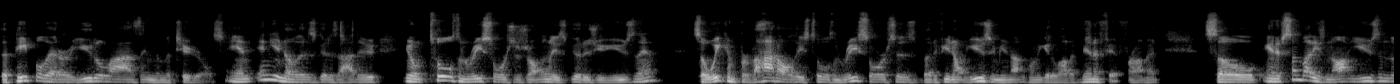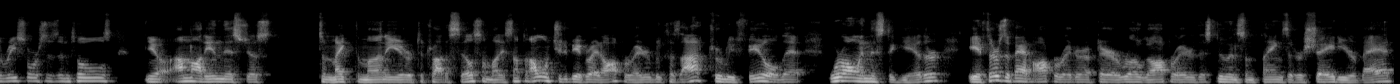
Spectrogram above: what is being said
the people that are utilizing the materials. And, and you know that as good as I do, you know, tools and resources are only as good as you use them. So we can provide all these tools and resources, but if you don't use them, you're not going to get a lot of benefit from it. So, and if somebody's not using the resources and tools, you know, I'm not in this just to make the money or to try to sell somebody something. I want you to be a great operator because I truly feel that we're all in this together. If there's a bad operator out there, a rogue operator that's doing some things that are shady or bad,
